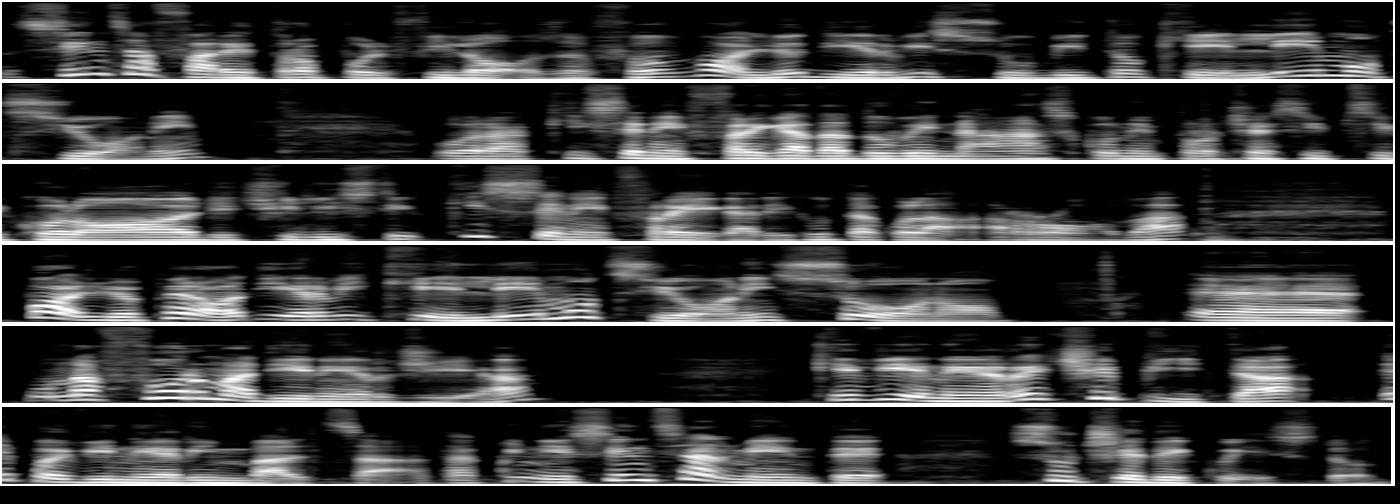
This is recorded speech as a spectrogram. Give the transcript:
senza fare troppo il filosofo, voglio dirvi subito che le emozioni Ora, chi se ne frega da dove nascono i processi psicologici, sti... chi se ne frega di tutta quella roba. Voglio però dirvi che le emozioni sono eh, una forma di energia che viene recepita e poi viene rimbalzata. Quindi essenzialmente succede questo.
